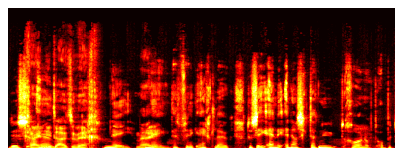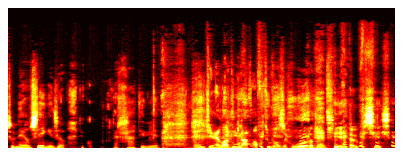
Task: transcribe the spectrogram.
Dus, Ga je niet uit de weg. Nee, Nee. nee, dat vind ik echt leuk. Dus ik, en, en als ik dat nu gewoon op, op het toneel zing en zo, dan, dan gaat hij weer. Hondje Ella die laat af en toe wel zich horen mensen. Ja, precies.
